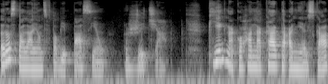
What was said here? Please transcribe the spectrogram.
rozpalając w Tobie pasję życia. Piękna, kochana karta anielska.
